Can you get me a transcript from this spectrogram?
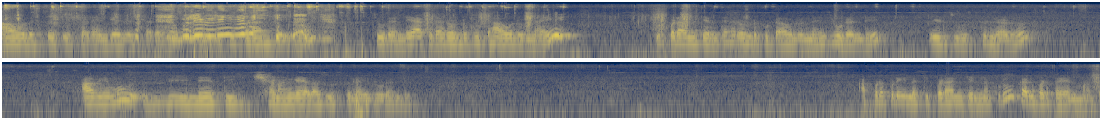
ఆవులు వస్తే చూస్తాడు ఎంజాయ్ చేస్తాడని తిప్పడానికి వెళ్ళాం. చూడండి అక్కడ రెండు బుడ్డ ఆవులు ఉన్నాయి. తిప్పడానికి వెళ్తే రెండు బుడ్డ ఆవులు ఉన్నాయి. చూడండి వీడు చూస్తున్నాడు. అవేమో వీళ్ళే తీక్షణంగా ఎలా చూస్తున్నాయి చూడండి. అప్పుడప్పుడు ఇలా తిప్పడానికి వెళ్ళినప్పుడు కనపడతాయి అన్నమాట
